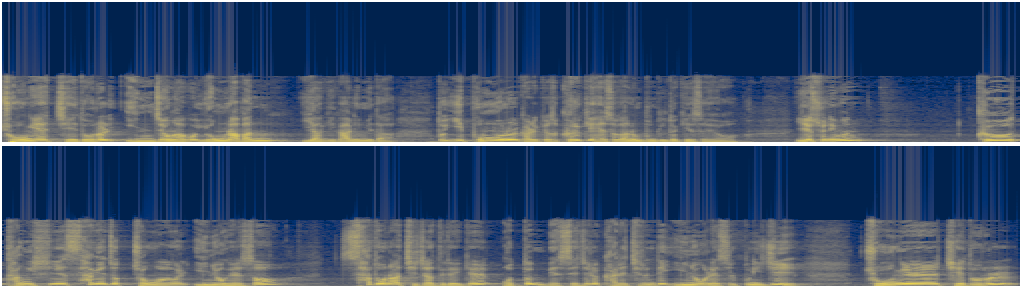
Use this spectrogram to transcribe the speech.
종의 제도를 인정하고 용납한 이야기가 아닙니다. 또 이 본문을 가리켜서 그렇게 해석하는 분들도 계세요. 예수님은 그 당시의 사회적 정황을 인용해서 사도나 제자들에게 어떤 메시지를 가르치는데 인용을 했을 뿐이지 종의 제도를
